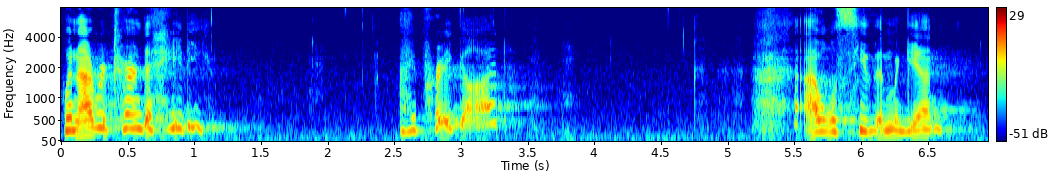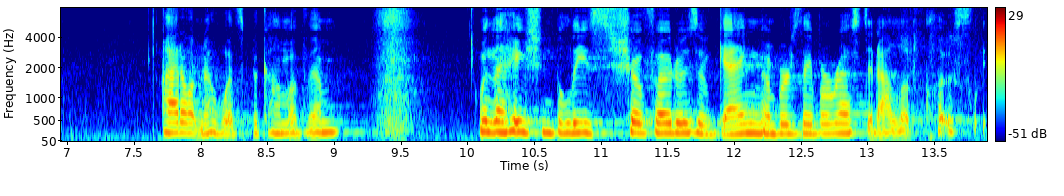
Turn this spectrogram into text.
When I return to Haiti, I pray, God, I will see them again. I don't know what's become of them. When the Haitian police show photos of gang members they've arrested, I look closely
